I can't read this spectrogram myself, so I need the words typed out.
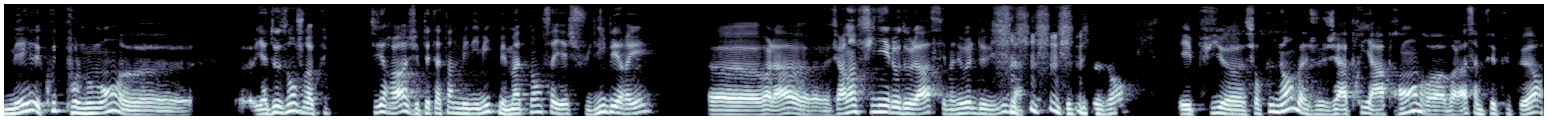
Mais écoute, pour le moment, euh, il y a deux ans, j'aurais pu dire ah j'ai peut-être atteint mes limites, mais maintenant ça y est, je suis libéré. Euh, voilà, euh, vers l'infini et l'au-delà, c'est ma nouvelle devise depuis deux ans. Et puis euh, surtout non, bah, j'ai appris à apprendre. Euh, voilà, ça me fait plus peur.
